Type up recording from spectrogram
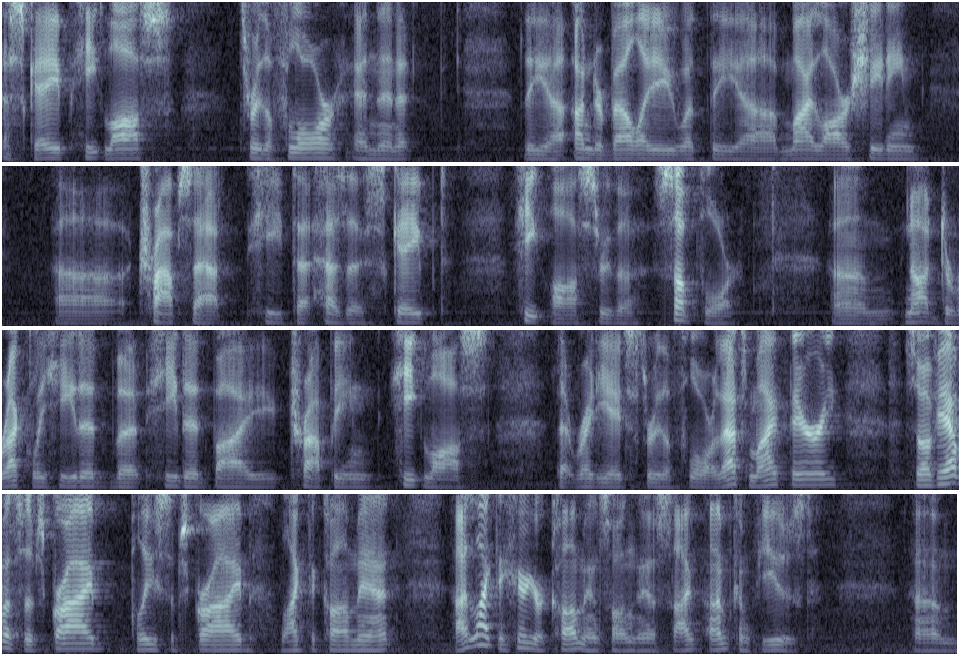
escape heat loss through the floor, and then it the uh, underbelly with the uh, mylar sheeting uh, traps that heat that has escaped heat loss through the subfloor. Um, not directly heated, but heated by trapping heat loss that radiates through the floor. That's my theory. So if you haven't subscribed, please subscribe, like the comment. I'd like to hear your comments on this. I, am confused. Um,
